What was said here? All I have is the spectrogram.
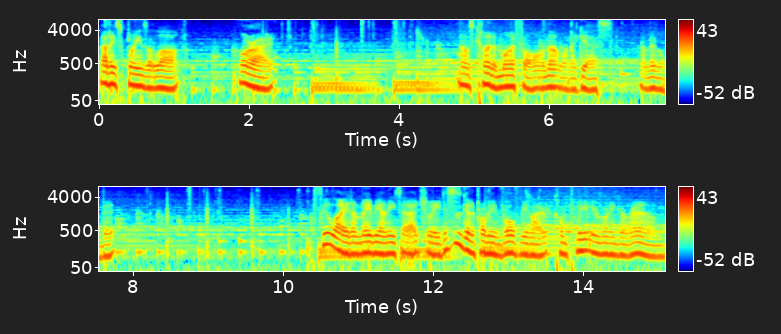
That explains a lot. Alright that was kind of my fault on that one I guess a little bit I feel like maybe I need to actually this is going to probably involve me like completely running around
